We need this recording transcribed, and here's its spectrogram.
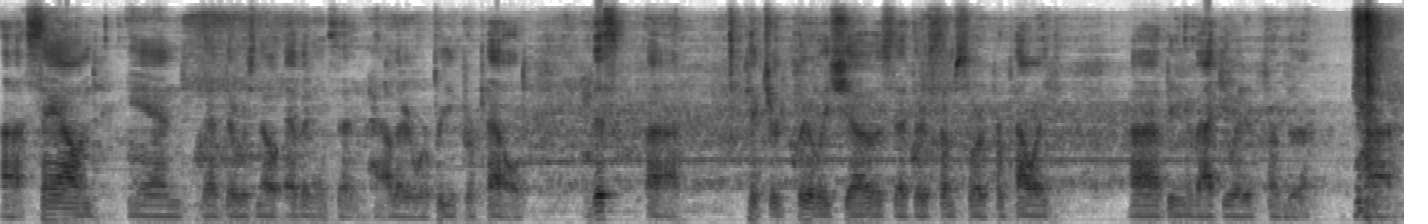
uh, sound and that there was no evidence of how they were being propelled. This uh, picture clearly shows that there's some sort of propellant uh, being evacuated from the uh,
